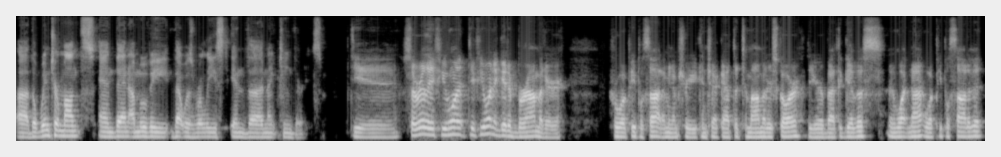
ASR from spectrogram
uh, the winter months, and then a movie that was released in the 1930s. Yeah. So really, if you want, if you want to get a barometer for what people thought, I mean, I'm sure you can check out the Tomatometer score that you're about to give us and whatnot, what people thought of it.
